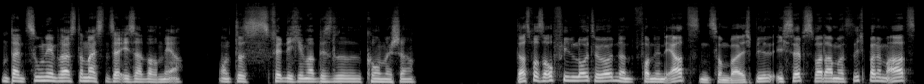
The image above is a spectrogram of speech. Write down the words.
Und beim Zunehmen hörst du meistens, ja, ist einfach mehr. Und das finde ich immer ein bisschen komischer. Das, was auch viele Leute hören, dann von den Ärzten zum Beispiel. Ich selbst war damals nicht bei einem Arzt,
